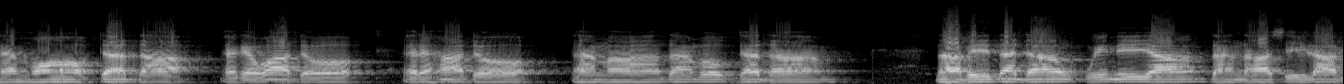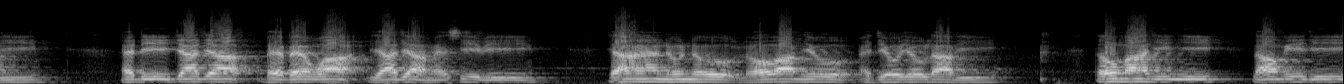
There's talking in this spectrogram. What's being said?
နမောတတ္တ ဘဂဝတောအရဟတောသမ္မာသမ္ဗုဒ္ဓတ္တသဗ္ဗေတတ္တဝိနေယသန္တာရှိလာပြီအတ္တိကြကြဘေဘဝရာကြမရှိပြီယဟန်နုနုလောဘမျိုးအကျိုးယုတ်လာပြီသုံးပါးညီညီလောင်မီကြီး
